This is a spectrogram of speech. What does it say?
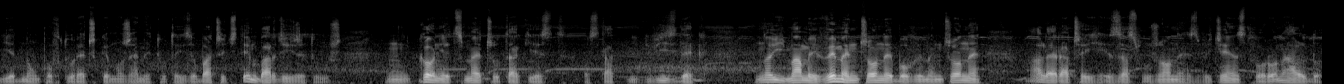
jedną powtóreczkę możemy tutaj zobaczyć. Tym bardziej, że tu już mm, koniec meczu, tak jest, ostatni gwizdek. No i mamy wymęczone, bo wymęczone, ale raczej zasłużone zwycięstwo. Ronaldo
